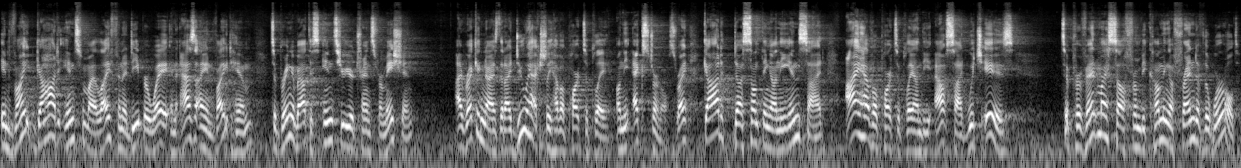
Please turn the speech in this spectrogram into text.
invite God into my life in a deeper way. And as I invite him to bring about this interior transformation, I recognize that I do actually have a part to play on the externals, right? God does something on the inside. I have a part to play on the outside, which is to prevent myself from becoming a friend of the world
